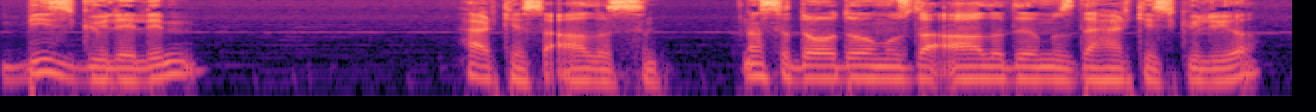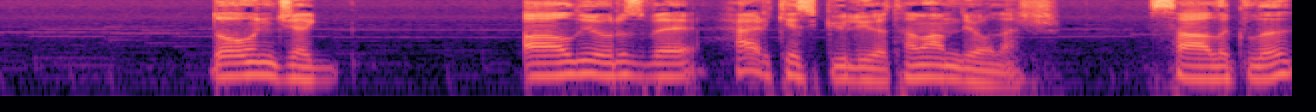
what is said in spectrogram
biz gülelim, herkes ağlasın. Nasıl doğduğumuzda ağladığımızda herkes gülüyor. Doğunca ağlıyoruz ve herkes gülüyor tamam diyorlar. Sağlıklı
